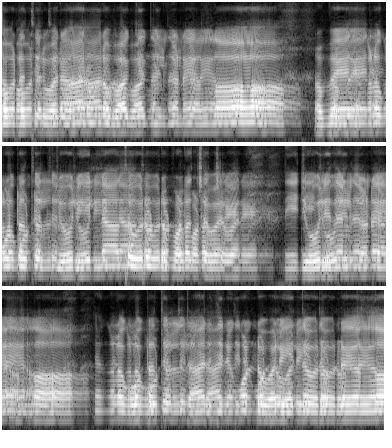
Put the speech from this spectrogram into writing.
ഭവനത്തിൽ വരാനുള്ള ഭാഗ്യം നൽകണേ അല്ലാ റബ്ബേ ഞങ്ങളുടെ കൂട്ടത്തിൽ ജോലിയില്ലാത്തവരോട് പടച്ചവരെ നീ ജോലി നൽകണേ അല്ലാ. ഞങ്ങളുടെ കൂട്ടത്തിൽ ദാരിദ്ര്യം കൊണ്ട് വലയുന്നവരോട് അല്ലാ.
